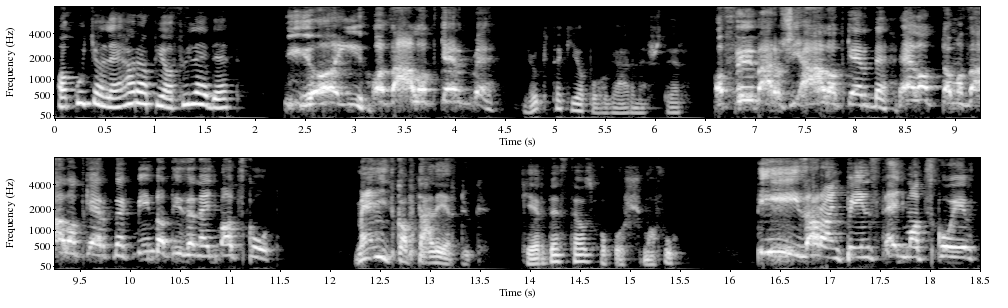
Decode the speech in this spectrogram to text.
a kutya leharapja a füledet. Jaj, az állatkertbe! nyögte ki a polgármester. A fővárosi állatkertbe! Eladtam az állatkertnek mind a tizenegy mackót! Mennyit kaptál értük? kérdezte az okos mafu. Tíz aranypénzt egy mackóért!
